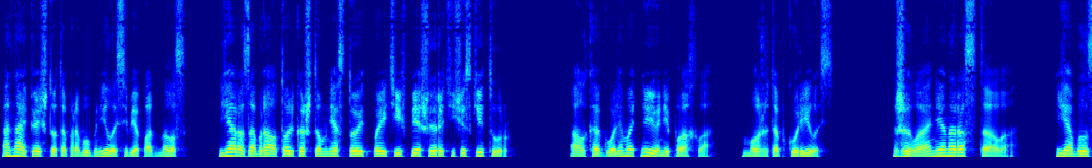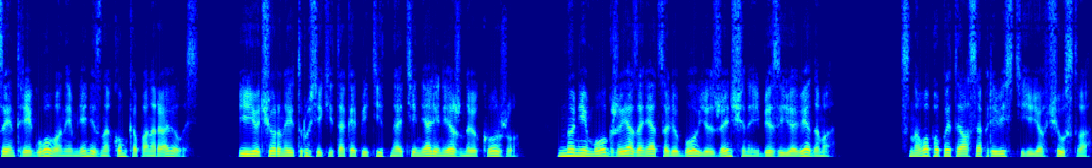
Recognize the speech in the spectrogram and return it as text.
Она опять что-то пробубнила себе под нос. Я разобрал только, что мне стоит пойти в пеший эротический тур. Алкоголем от нее не пахло. Может, обкурилась? Желание нарастало. Я был заинтригован, и мне незнакомка понравилась. Ее черные трусики так аппетитно оттеняли нежную кожу. Но не мог же я заняться любовью с женщиной без ее ведома. Снова попытался привести ее в чувство.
